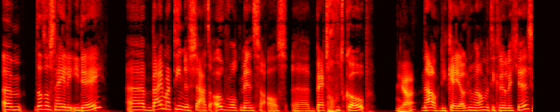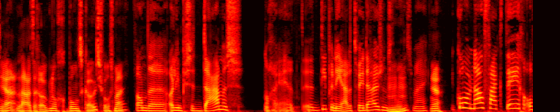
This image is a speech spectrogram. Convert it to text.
Ehm, dat was het hele idee. Eh, bij Martinez zaten ook bijvoorbeeld mensen als eh, Bert Goedkoop. Ja, Nou, die ken je ook nog wel met die krulletjes. ja, later ook nog bondscoach volgens mij. Van de Olympische dames. Nog eh, diep in de jaren 2000 Mhm. volgens mij. Ja. Ik kom hem nou vaak tegen op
